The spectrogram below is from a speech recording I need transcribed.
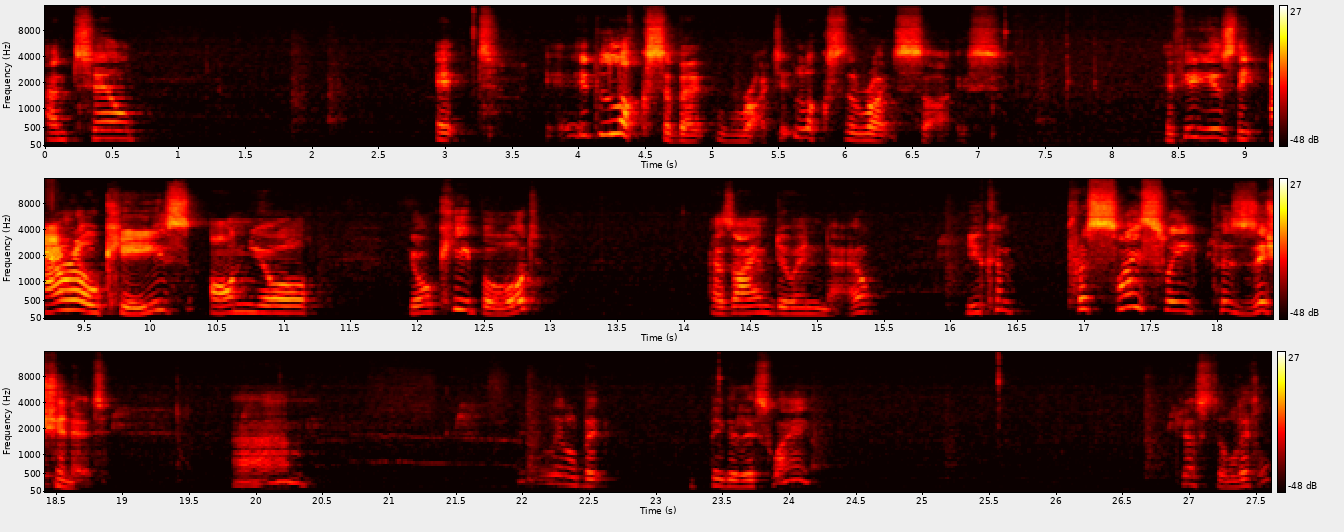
until it it looks about right. It looks the right size. If you use the arrow keys on your your keyboard as I am doing now you can precisely position it. Um, little bit bigger this way. Just a little.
